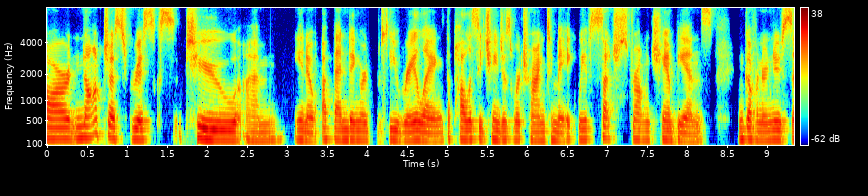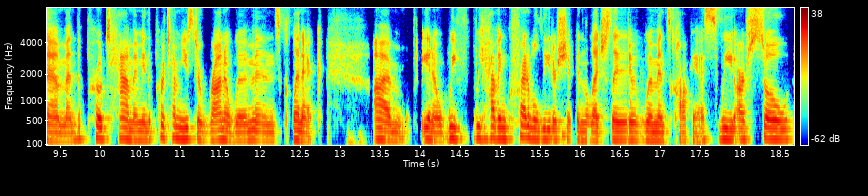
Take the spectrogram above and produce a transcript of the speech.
are not just risks to um, you know upending or derailing the policy changes we're trying to make. We have such strong champions in governor newsom and the pro tem. I mean the pro tem used to run a women's clinic. Um, you know we we have incredible leadership in the legislative women's caucus. We are so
